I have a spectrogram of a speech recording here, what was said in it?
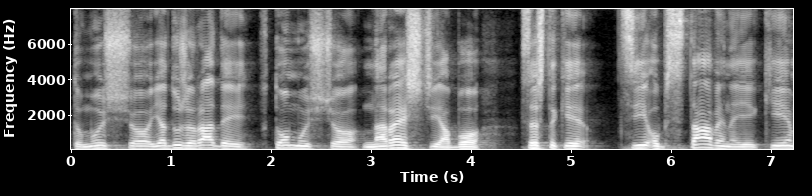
Тому що я дуже радий в тому, що нарешті, або все ж таки ці обставини, які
